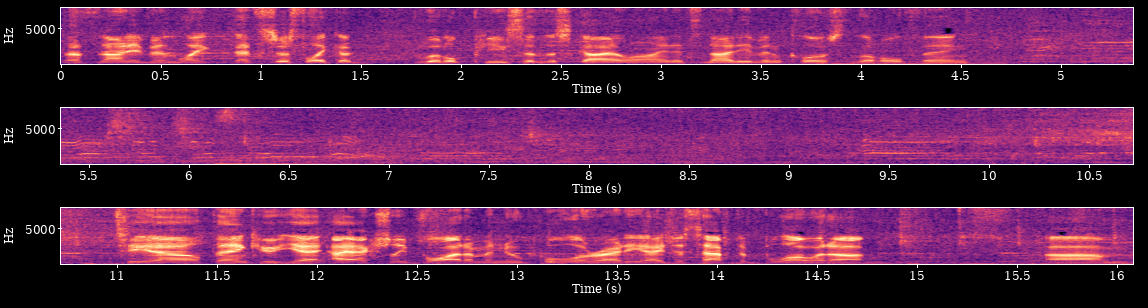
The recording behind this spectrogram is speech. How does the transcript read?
That's not even like, that's just like a little piece of the skyline. It's not even close to the whole thing. TL, thank you. Yeah, I actually bought him a new pool already. I just have to blow it up. Um,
